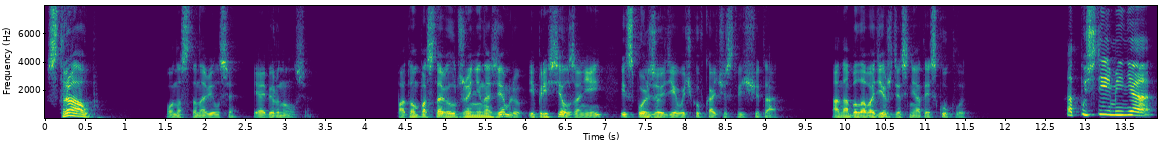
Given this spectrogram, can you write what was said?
«Страуб!» Он остановился и обернулся. Потом поставил Дженни на землю и присел за ней, используя девочку в качестве щита. Она была в одежде, снятой с куклы. «Отпусти меня!»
